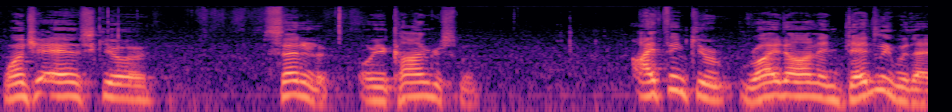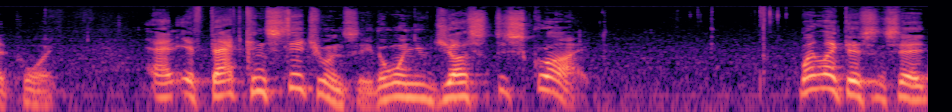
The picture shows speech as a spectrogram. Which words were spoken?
Why don't you ask your senator or your congressman? I think you're right on and deadly with that point. And if that constituency, the one you just described, went like this and said,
